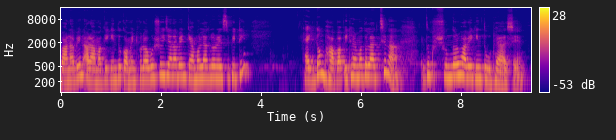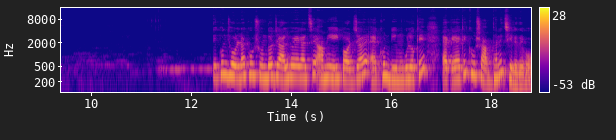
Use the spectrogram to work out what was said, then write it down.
বানাবেন আর আমাকে কিন্তু কমেন্ট করে অবশ্যই জানাবেন কেমন লাগল রেসিপিটি একদম ভাপা পিঠার মতো লাগছে না? একদম সুন্দরভাবে কিন্তু উঠে আসে। দেখুন, ঝোলটা খুব সুন্দর জাল হয়ে গেছে। আমি এই পর্যায়ে এখন ডিমগুলোকে একে একে খুব সাবধানে ছেড়ে দেবো।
